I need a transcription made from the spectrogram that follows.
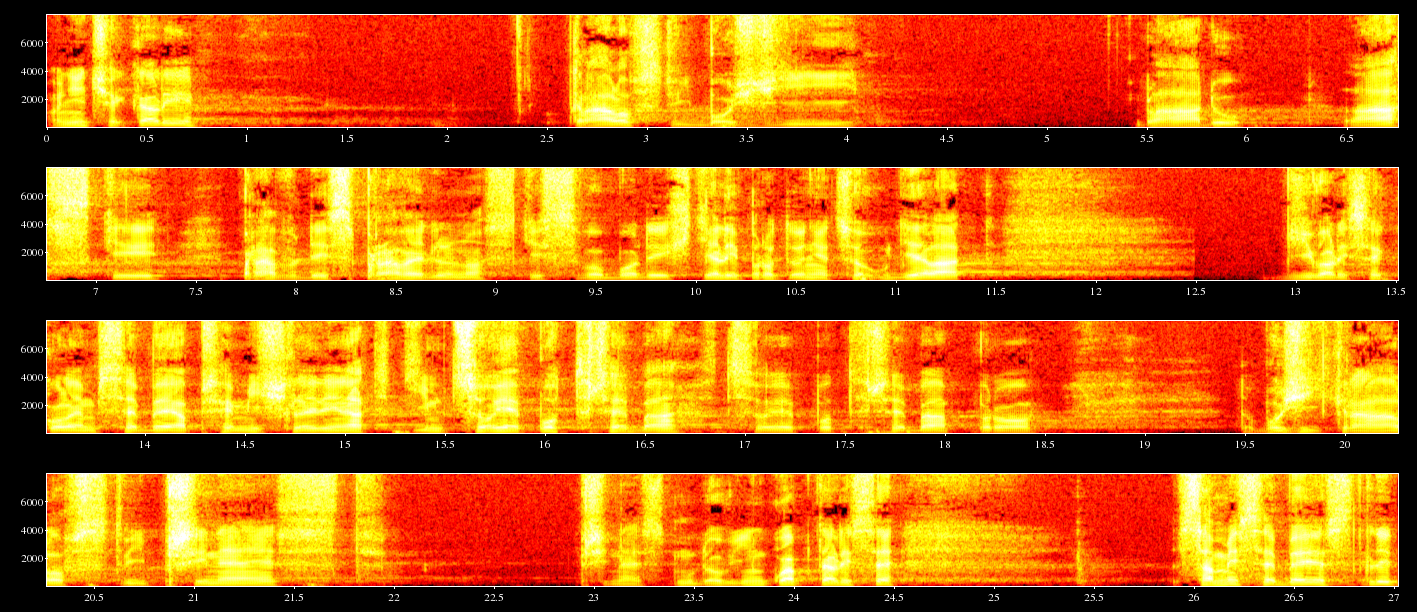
oni čekali království boží, vládu lásky, pravdy, spravedlnosti, svobody, chtěli proto něco udělat, dívali se kolem sebe a přemýšleli nad tím, co je potřeba, co je potřeba pro to boží království přinést, přinést mu do vínku a ptali se sami sebe, jestli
